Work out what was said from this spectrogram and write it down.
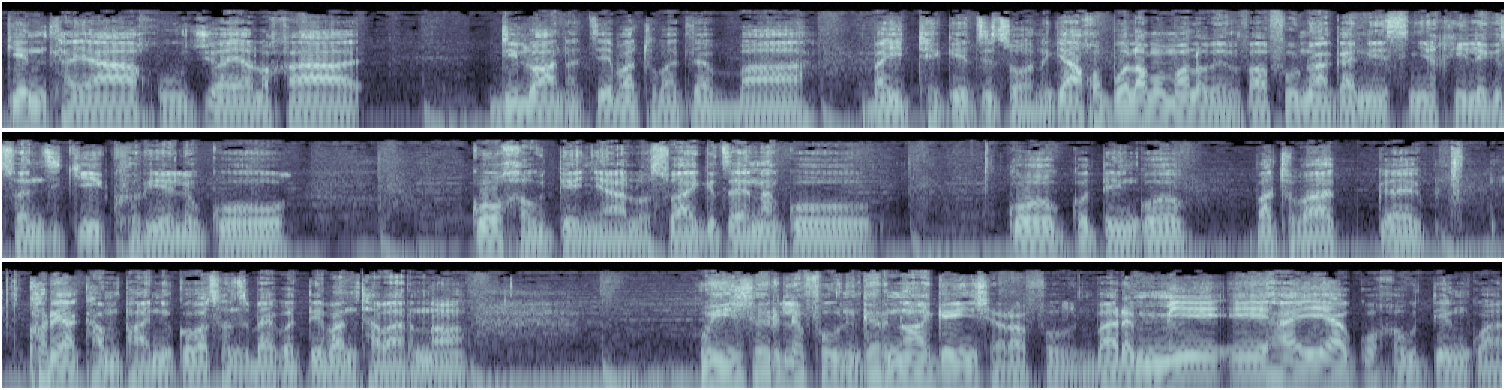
ke ntlha ya go utswiwa yalo ga dilwana tse batho ba tle ba ba itheketse tsone. Ke a gopola mo malobeng fa founu a ka ne e senyegile ke tshwanetse ke ikgoriele ko ko gauteng yalo. So a ke tsena ko ko ko teng ko batho ba korea company ko ba tshwanetse ba ye ko teng ba ntha ba rena o inšorile phone ke re no a ke phone ba re mme e ha e ya ko gauteng kwa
